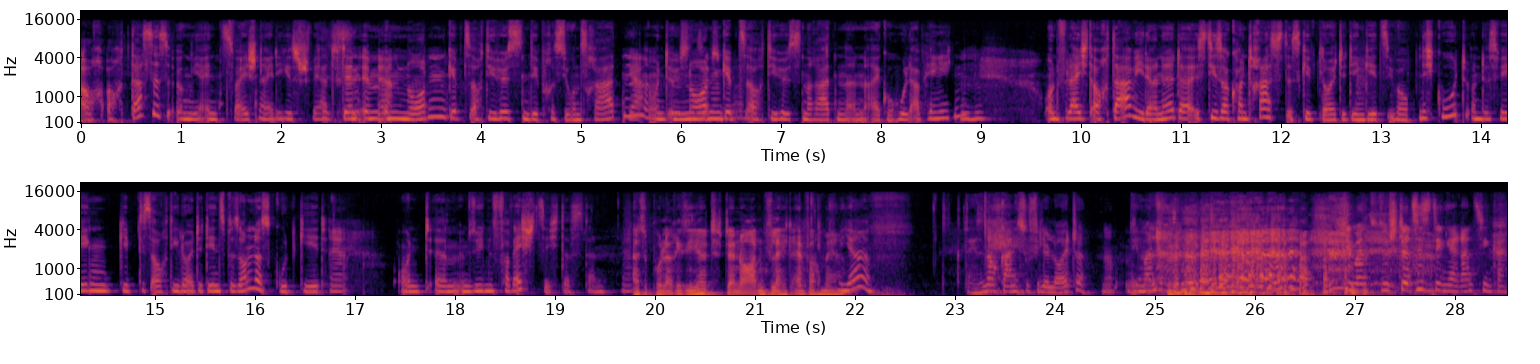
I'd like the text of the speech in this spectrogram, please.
auch, auch das ist irgendwie ein zweischneidiges Schwert. Das- Denn im, ja. im Norden gibt es auch die höchsten Depressionsraten Ja, und im Norden gibt es auch die höchsten Raten an Alkoholabhängigen. Mhm. Und vielleicht auch da wieder, ne, da ist dieser Kontrast. Es gibt Leute, denen geht es überhaupt nicht gut und deswegen gibt es auch die Leute, denen es besonders gut geht. Ja. Und ähm, im Süden verwäscht sich das dann. Also polarisiert, der Norden vielleicht einfach mehr. Ja, Da sind auch gar nicht so viele Leute, ne, die, man, die man zu Statistiken heranziehen kann.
